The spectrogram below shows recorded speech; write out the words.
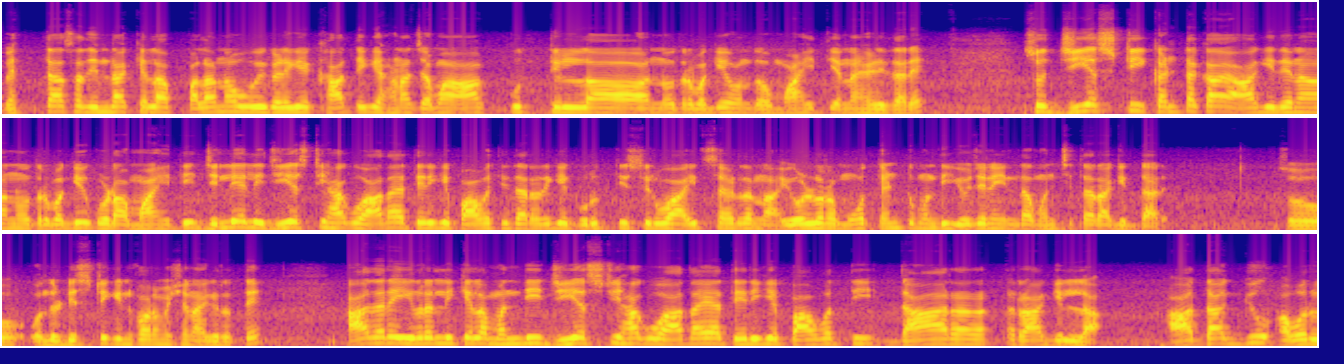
ವ್ಯತ್ಯಾಸದಿಂದ ಕೆಲ ಫಲಾನುಭವಿಗಳಿಗೆ ಖಾತೆಗೆ ಹಣ ಜಮಾ ಆಗುತ್ತಿಲ್ಲ ಅನ್ನೋದ್ರ ಬಗ್ಗೆ ಒಂದು ಮಾಹಿತಿಯನ್ನು ಹೇಳಿದ್ದಾರೆ. ಸೊ ಜಿ ಎಸ್ ಟಿ ಕಂಟಕ ಆಗಿದೆನಾ ಅನ್ನೋದ್ರ ಬಗ್ಗೆಯೂ ಕೂಡ ಮಾಹಿತಿ. ಜಿಲ್ಲೆಯಲ್ಲಿ ಜಿ ಎಸ್ ಟಿ ಹಾಗೂ ಆದಾಯ ತೆರಿಗೆ ಪಾವತಿದಾರರಿಗೆ ಗುರುತಿಸಿರುವ ಐದು ಸಾವಿರದ ಏಳ್ನೂರ ಮೂವತ್ತೆಂಟು ಮಂದಿ ಯೋಜನೆಯಿಂದ ವಂಚಿತರಾಗಿದ್ದಾರೆ. ಸೊ ಒಂದು ಡಿಸ್ಟಿಕ್ ಇನ್ಫಾರ್ಮೇಷನ್ ಆಗಿರುತ್ತೆ. ಆದರೆ ಇವರಲ್ಲಿ ಕೆಲ ಮಂದಿ ಜಿ ಎಸ್ ಟಿ ಹಾಗೂ ಆದಾಯ ತೆರಿಗೆ ಪಾವತಿದಾರರಾಗಿಲ್ಲ. ಆದಾಗ್ಯೂ ಅವರು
